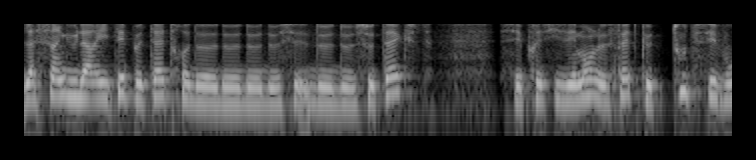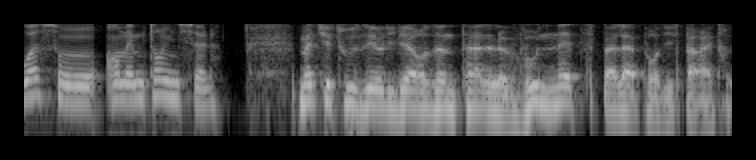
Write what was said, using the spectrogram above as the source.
la singularité peut-être de, de, ce- texte. C'est précisément le fait que toutes ces voix sont en même temps une seule. Mathieu Touzé, Olivier Rosenthal, vous n'êtes pas là pour disparaître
